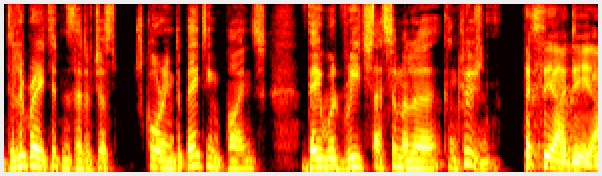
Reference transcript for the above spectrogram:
deliberated instead of just scoring debating points, they would reach a similar conclusion. That's the idea.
